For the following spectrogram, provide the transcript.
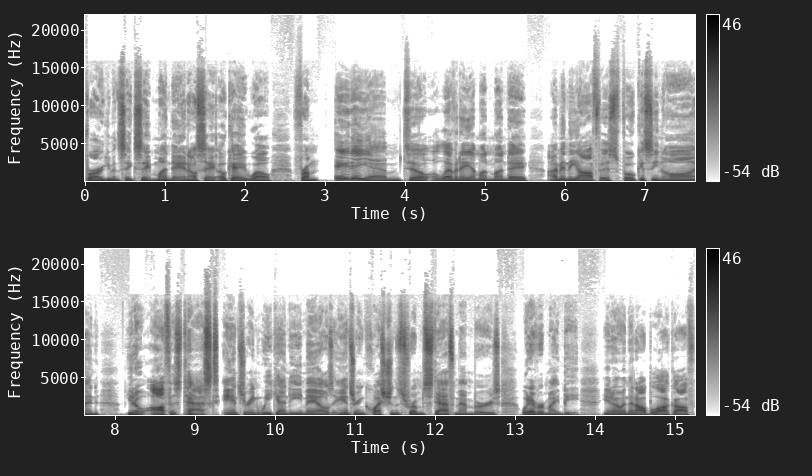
for argument's sake say Monday, and I'll say, okay, well, from 8 a.m. till 11 a.m. on Monday, I'm in the office focusing on, you know, office tasks, answering weekend emails, answering questions from staff members, whatever it might be, you know, and then I'll block off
